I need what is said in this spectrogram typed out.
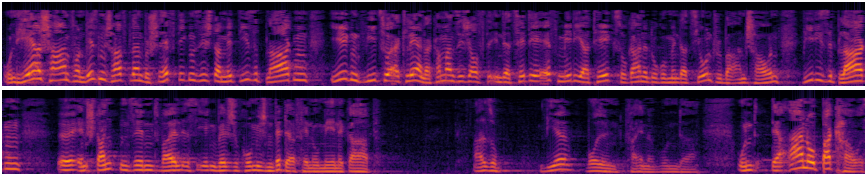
Und Heerscharen von Wissenschaftlern beschäftigen sich damit, diese Plagen irgendwie zu erklären. Da kann man sich auf, in der ZDF-Mediathek sogar eine Dokumentation drüber anschauen, wie diese Plagen äh, entstanden sind, weil es irgendwelche komischen Wetterphänomene gab. Also, wir wollen keine Wunder. Und der Arno Backhaus,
